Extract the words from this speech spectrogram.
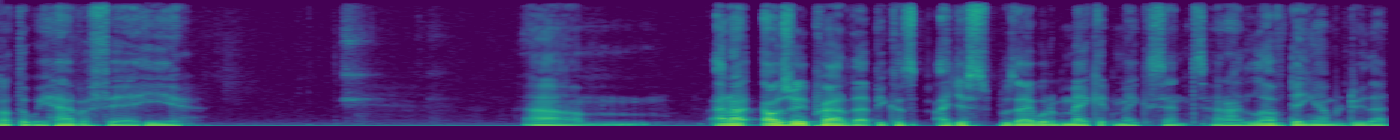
Not that we have a fair here. Um, and I, I was really proud of that because I just was able to make it make sense. And I love being able to do that.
